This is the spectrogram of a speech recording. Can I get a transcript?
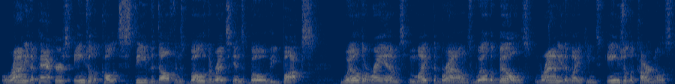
Ronnie the Packers, Angel the Colts, Steve the Dolphins, Bo the Redskins, Bo the Bucks, Will the Rams, Mike the Browns, Will the Bills, Ronnie the Vikings, Angel the Cardinals,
